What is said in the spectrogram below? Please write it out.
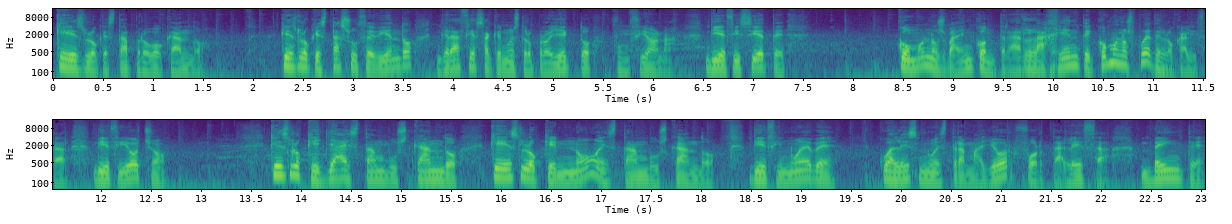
¿qué es lo que está provocando? ¿Qué es lo que está sucediendo gracias a que nuestro proyecto funciona? 17. ¿Cómo nos va a encontrar la gente? ¿Cómo nos puede localizar? 18. ¿Qué es lo que ya están buscando? ¿Qué es lo que no están buscando? 19 ¿Cuál es nuestra mayor fortaleza? 20.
